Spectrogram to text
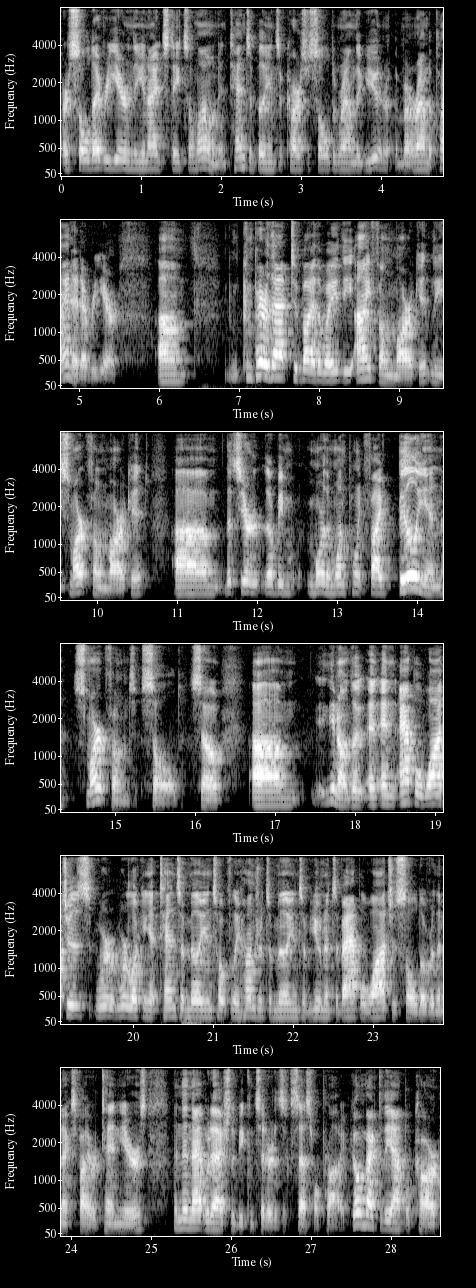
are sold every year in the United States alone, and tens of billions of cars are sold around the around the planet every year. Um, compare that to, by the way, the iPhone market, the smartphone market. Um, this year there'll be more than 1.5 billion smartphones sold. So um, you know, the and, and Apple Watches, we're, we're looking at tens of millions, hopefully hundreds of millions of units of Apple Watches sold over the next five or ten years, and then that would actually be considered a successful product. Going back to the Apple car,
